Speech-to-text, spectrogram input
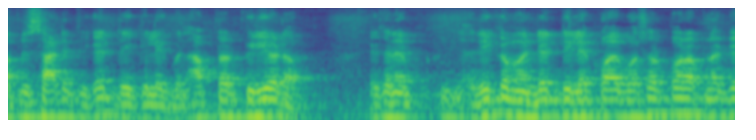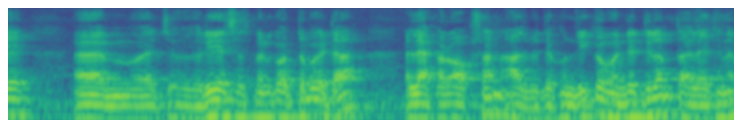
আপনি সার্টিফিকেট দেখে লিখবেন। আফটার পিরিয়ড অফ এখানে রিকমেন্ডেড দিলে কয় বছর পর আপনাকে রিঅ্যাসেসমেন্ট করতে হবে, এটা লেখার অপশান আসবে। যখন রিকমেন্ডেড দিলাম, তাহলে এখানে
